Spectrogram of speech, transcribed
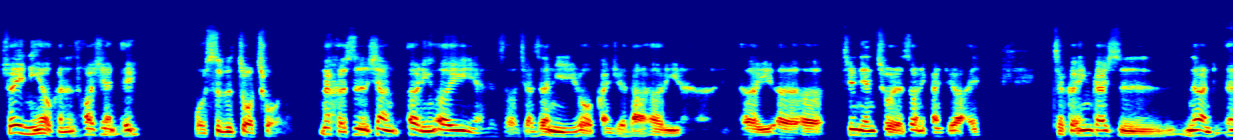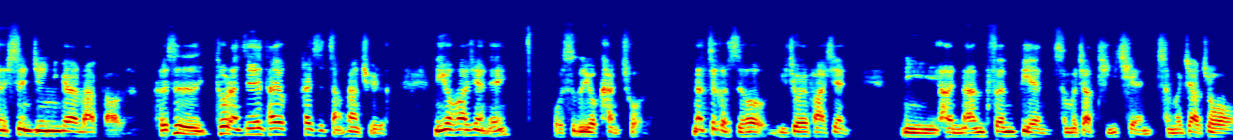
所以你有可能发现，哎，我是不是做错了？那可是像二零二一年的时候，假设你如果感觉到二零二一二二今年初的时候，你感觉到，哎。这个应该是那呃现金应该要拉高了。可是突然之间它又开始涨上去了，你又发现，哎，我是不是又看错了？那这个时候你就会发现，你很难分辨什么叫提前，什么叫做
